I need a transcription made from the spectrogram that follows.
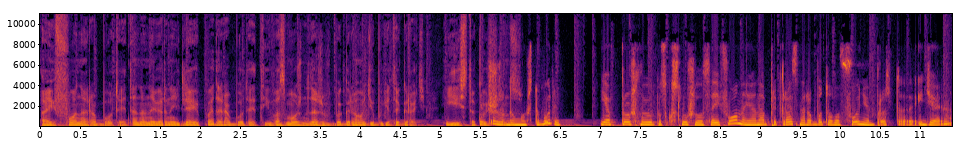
айфона работает, она, наверное, и для iPad работает, и, возможно, даже в бэкграунде будет играть. Есть такой Я шанс. Я думаю, что будет. Я в прошлый выпуск слушала с айфона, и она прекрасно работала в фоне, просто идеально.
